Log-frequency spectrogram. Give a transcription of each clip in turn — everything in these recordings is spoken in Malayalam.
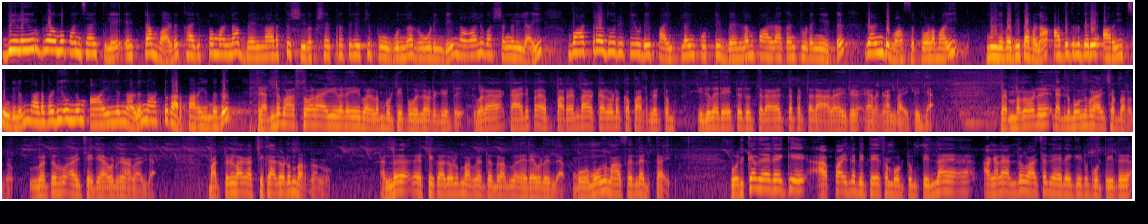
വിളയൂർ ഗ്രാമപഞ്ചായത്തിലെ എട്ടാം വാർഡ് കരിപ്പമണ്ണ വെള്ളാടത്ത് ശിവക്ഷേത്രത്തിലേക്ക് പോകുന്ന റോഡിന്റെ നാലു വർഷങ്ങളിലായി വാട്ടർ അതോറിറ്റിയുടെ പൈപ്പ് ലൈൻ പൊട്ടി വെള്ളം പാഴാകാൻ തുടങ്ങിയിട്ട് രണ്ടു മാസത്തോളമായി. നിരവധി തവണ അധികൃതരെ അറിയിച്ചെങ്കിലും നടപടിയൊന്നും ആയില്ലെന്നാണ് നാട്ടുകാർ പറയുന്നത്. രണ്ട് മാസത്തോളമായി ഇവിടെ ഈ വെള്ളം പൊട്ടിപ്പോയി തുടങ്ങിയിട്ട്. ഇവിടെ കാര്യം പറയേണ്ട ആൾക്കാരോടൊക്കെ പറഞ്ഞിട്ടും ഇതുവരെയായിട്ടൊരു ഉത്തരവാദിത്തപ്പെട്ട ഒരാളായിട്ട് ഇറങ്ങാണ്ടായിട്ടില്ല മെമ്പറോട് രണ്ട് മൂന്ന് പ്രാവശ്യം പറഞ്ഞു. എന്നിട്ടും അത് ശരിയാവണം കാണാനില്ല മറ്റുള്ള കക്ഷിക്കാരോടും പറഞ്ഞു രണ്ട് കക്ഷിക്കാരോടും പറഞ്ഞിട്ട് ഇവിടെ നേരെ വിടില്ല. മൂന്ന് മാസത്തിന്റെ അടുത്തായി. ഒരിക്കൽ നേരേക്ക് അപ്പം അതിന്റെ വ്യത്യാസം പൊട്ടും. പിന്നെ അങ്ങനെ രണ്ട് പ്രാവശ്യം നേരേക്കിട്ട് പൊട്ടിയിട്ട്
